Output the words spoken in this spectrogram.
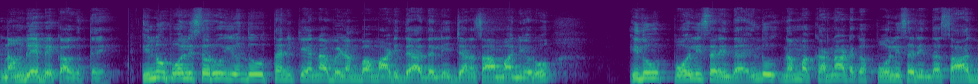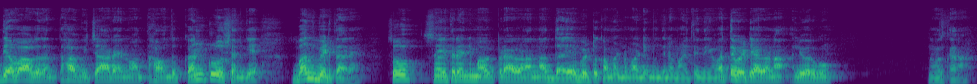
ನಂಬಲೇಬೇಕಾಗುತ್ತೆ. ಇನ್ನು ಪೊಲೀಸರು ಈ ಒಂದು ತನಿಖೆಯನ್ನು ವಿಳಂಬ ಮಾಡಿದ್ದೆ ಆದಲ್ಲಿ ಜನಸಾಮಾನ್ಯರು ಇದು ಪೊಲೀಸರಿಂದ, ಇಂದು ನಮ್ಮ ಕರ್ನಾಟಕ ಪೊಲೀಸರಿಂದ ಸಾಧ್ಯವಾಗದಂತಹ ವಿಚಾರ ಎನ್ನುವಂತಹ ಒಂದು ಕನ್ಕ್ಲೂಷನ್ಗೆ ಬಂದುಬಿಡ್ತಾರೆ. ಸೊ ಸ್ನೇಹಿತರೆ, ನಿಮ್ಮ ಅಭಿಪ್ರಾಯಗಳನ್ನು ದಯವಿಟ್ಟು ಕಮೆಂಟ್ ಮಾಡಿ. ಮುಂದಿನ ಮಾಹಿತಿಯೊಂದಿಗೆ ಮತ್ತೆ ಭೇಟಿಯಾಗೋಣ. ಅಲ್ಲಿವರೆಗೂ ನಮಸ್ಕಾರ.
